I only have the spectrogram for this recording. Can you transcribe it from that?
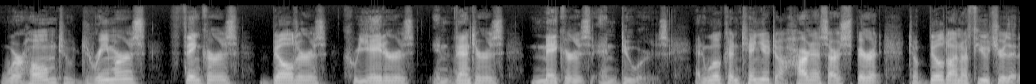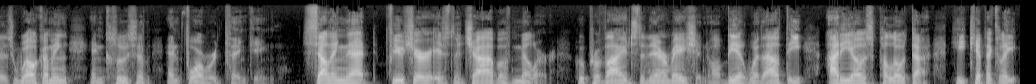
We're home to dreamers, thinkers, builders, creators, inventors, makers, and doers. And we'll continue to harness our spirit to build on a future that is welcoming, inclusive, and forward thinking. Selling that future is the job of Miller, who provides the narration, albeit without the adios pelota he typically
